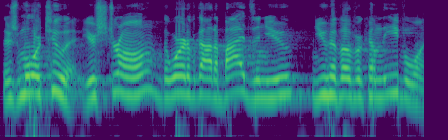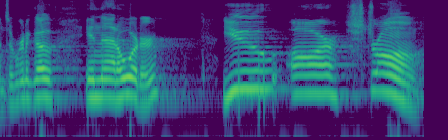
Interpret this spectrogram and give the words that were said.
There's more to it. You're strong. The word of God abides in you. You have overcome the evil one. So, we're going to go in that order. You are strong.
